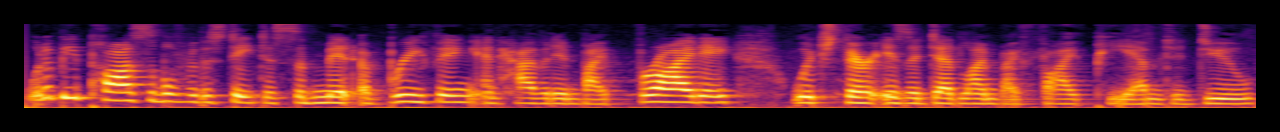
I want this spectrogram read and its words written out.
would it be possible for the state to submit a briefing and have it in by Friday, which there is a deadline by 5 p.m. to do?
